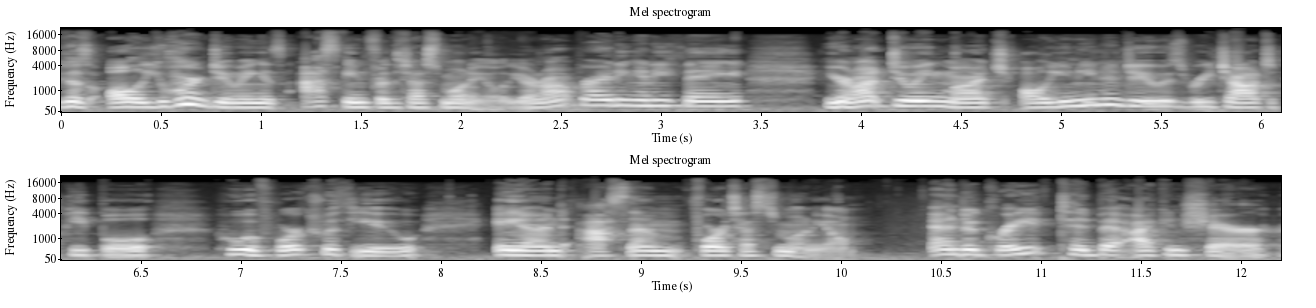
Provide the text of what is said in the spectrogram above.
because all you're doing is asking for the testimonial. You're not writing anything, you're not doing much. All you need to do is reach out to people who have worked with you and ask them for a testimonial. And a great tidbit I can share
